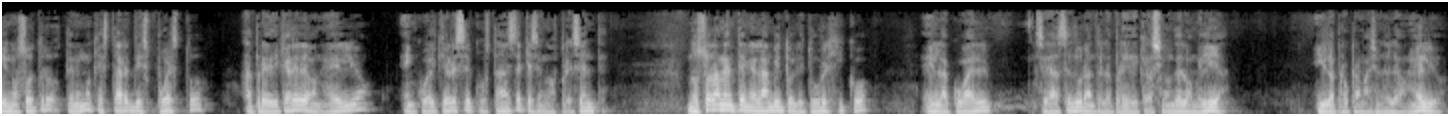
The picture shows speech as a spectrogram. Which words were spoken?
que nosotros tenemos que estar dispuestos a predicar el Evangelio en cualquier circunstancia que se nos presente. No solamente en el ámbito litúrgico, en la cual se hace durante la predicación de la homilía y la proclamación del Evangelio,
